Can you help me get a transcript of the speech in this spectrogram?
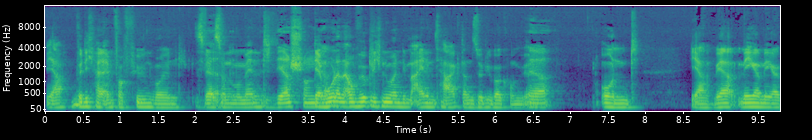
ja, würde ich halt einfach fühlen wollen. Das wäre so ein Moment, Wäre schon der geil. wo dann auch wirklich nur an dem einen Tag dann so rüberkommen würde. Ja. Und ja, wäre mega, mega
